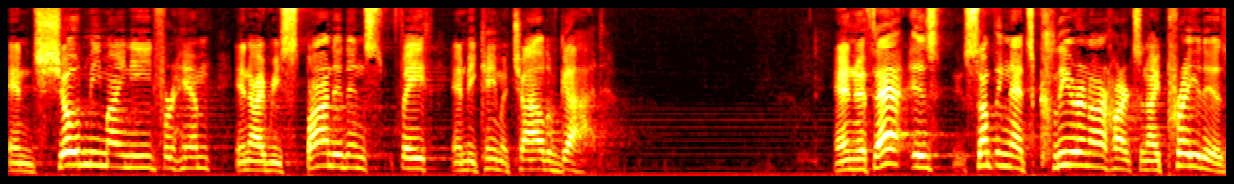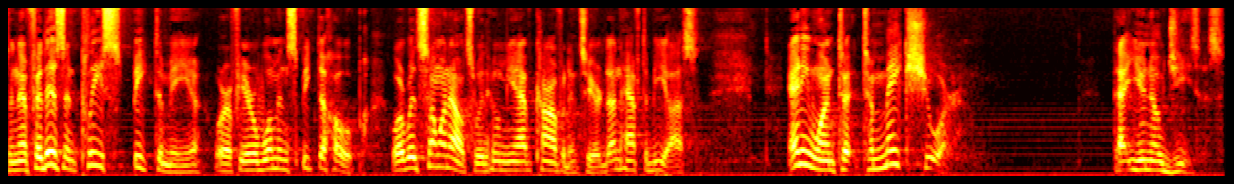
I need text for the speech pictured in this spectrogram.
and showed me my need for Him and I responded in faith and became a child of God. And if that is something that's clear in our hearts, and I pray it is, and if it isn't, please speak to me. Or if you're a woman, speak to Hope. Or with someone else with whom you have confidence here. It doesn't have to be us. Anyone to, to make sure that you know Jesus.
